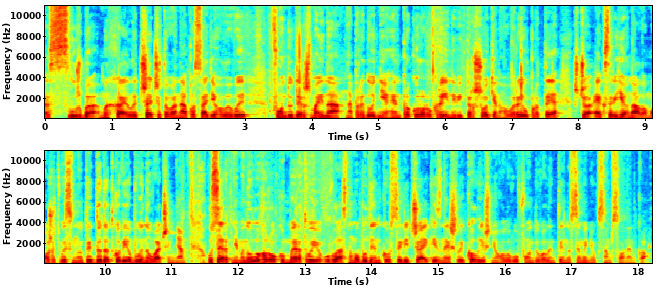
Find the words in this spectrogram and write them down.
Служба Михайла Чечетова на посаді голови фонду держмайна напередодні генпрокурор України Віктор Шокін говорив про те, що екс-регіоналу можуть висунути додаткові обвинувачення. У серпні минулого року мертвою у власному будинку в селі Чайки знайшли колишню голову фонду Валентину Семенюк Самсоненко.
